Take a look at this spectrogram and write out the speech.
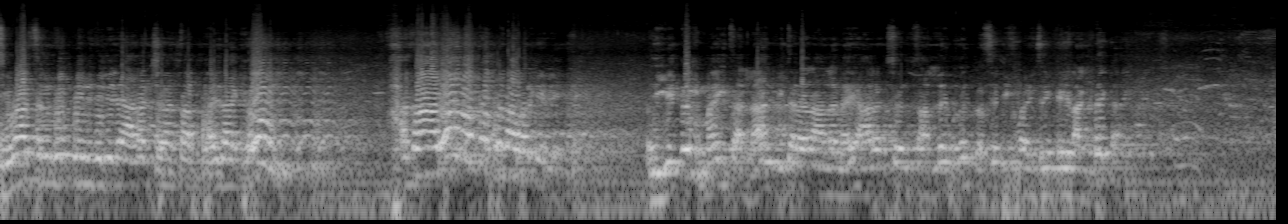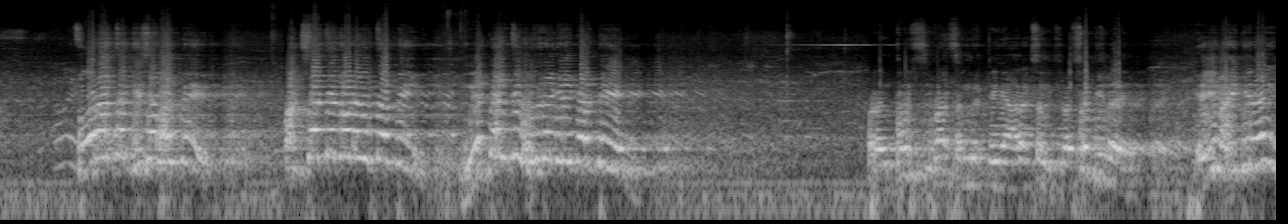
सेवा संघटनेने दिलेल्या आरक्षणाचा फायदा घेऊन हजारो लोक पदावर गेले. एकही माईचा लाल विचारायला आला नाही आरक्षण चाललंय म्हणून कसं टिकवायचं काही लागतंय का? चोराच्या खिशा भरते पक्षाचे डोळे उचलतील नेत्यांची हुजरेगिरी करतील. परंतु शिवा संघटनेने आरक्षण कसं दिलंय हेही माहिती नाही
